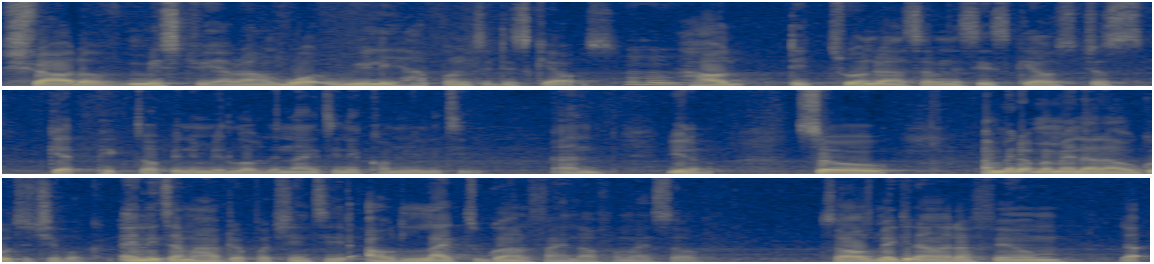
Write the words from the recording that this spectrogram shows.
shroud of mystery around what really happened to these girls. Mm-hmm. How did 276 girls just get picked up in the middle of the night in a community? And, you know, so I made up my mind that I would go to Chibok. Anytime I have the opportunity, I would like to go and find out for myself. So I was making another film that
